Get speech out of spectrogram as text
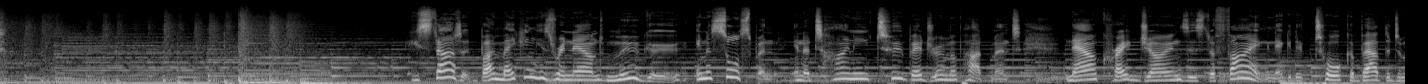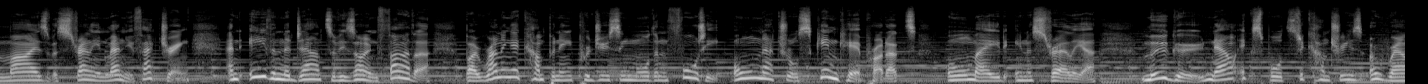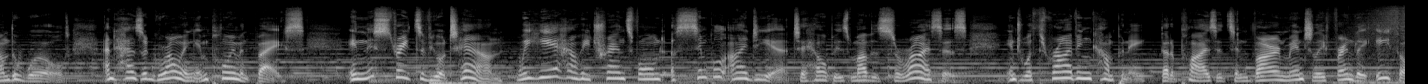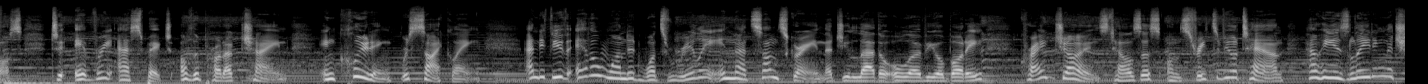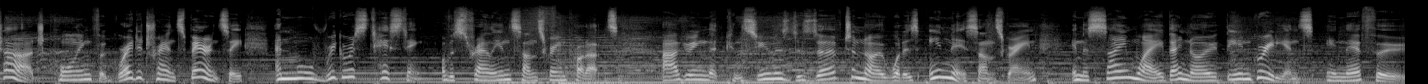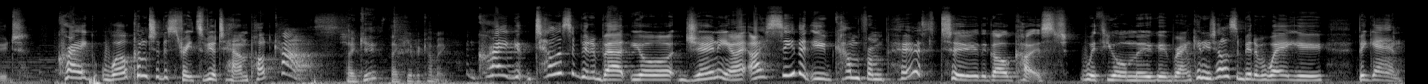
He started by making his renowned MooGoo in a saucepan in a tiny two bedroom apartment. Now, Craig Jones is defying negative talk about the demise of Australian manufacturing and even the doubts of his own father by running a company producing more than 40 all natural skincare products, all made in Australia. MooGoo now exports to countries around the world and has a growing employment base. In this Streets of Your Town, we hear how he transformed a simple idea to help his mother's psoriasis into a thriving company that applies its environmentally friendly ethos to every aspect of the product chain, including recycling. And if you've ever wondered what's really in that sunscreen that you lather all over your body, Craig Jones tells us on Streets of Your Town how he is leading the charge, calling for greater transparency and more rigorous testing of Australian sunscreen products, arguing that consumers deserve to know what is in their sunscreen in the same way they know the ingredients in their food. Craig, welcome to the Streets of Your Town podcast. Thank you. Thank you for coming. Craig, tell us a bit about your journey. I, I, see that you've come from Perth to the Gold Coast with your MooGoo brand. Can you tell us a bit of where you began?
